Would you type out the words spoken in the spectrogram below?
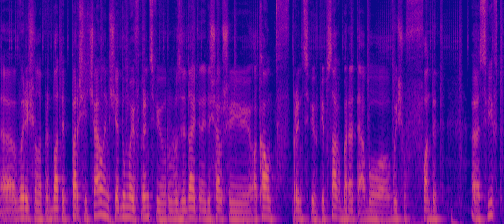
е, вирішили придбати перший челендж. Я думаю, в принципі, розглядайте найдешевший аккаунт, в принципі, в піпсах берете або вийшов е, Swift.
